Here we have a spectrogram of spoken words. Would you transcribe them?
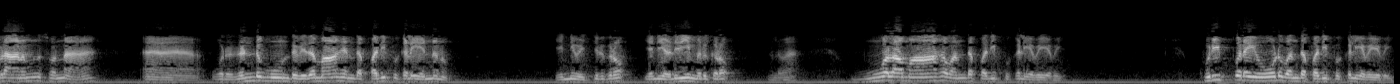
பிராணம்னு சொன்னா ஒரு ரெண்டு மூன்று விதமாக இந்த பதிப்புகளை எண்ணணும். எண்ணி வச்சிருக்கிறோம் எண்ணி எழுதியும் இருக்கிறோம் இல்லவா? மூலமாக வந்த பதிப்புகள் எவை எவை? குறிப்புரையோடு வந்த பதிப்புகள் எவை எவை?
